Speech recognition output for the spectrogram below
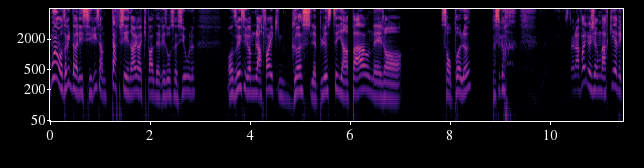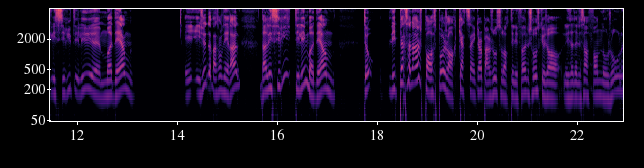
moi, on dirait que dans les séries, ça me tape ses nerfs quand ils parlent de réseaux sociaux. Là. On dirait que c'est comme l'affaire qui me gosse le plus. T'sais, ils en parlent, mais genre, ils sont pas là. Parce que c'est une affaire que j'ai remarqué avec les séries télé euh, modernes. Et, juste de façon générale, dans les séries télé modernes, les personnages passent pas genre 4-5 heures par jour sur leur téléphone, chose que genre les adolescents font de nos jours.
